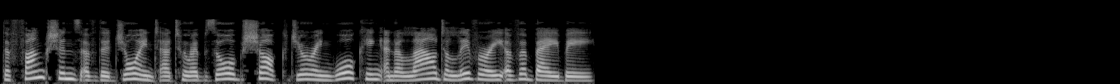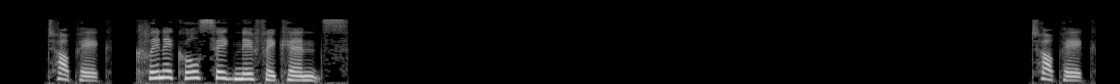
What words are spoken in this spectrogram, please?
The functions of the joint are to absorb shock during walking and allow delivery of a baby. Clinical significance. Topic:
